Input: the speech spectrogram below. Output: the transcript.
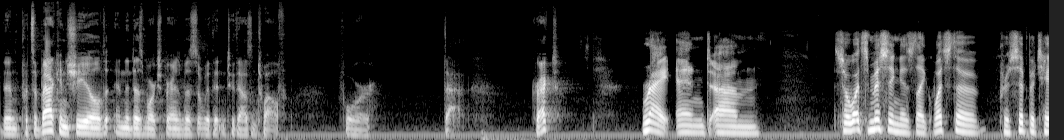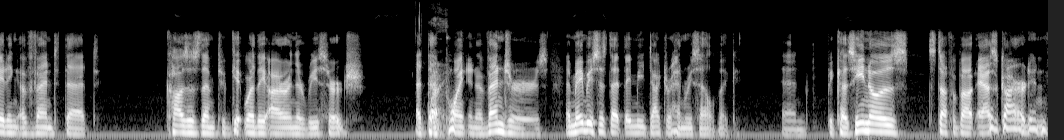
then puts it back in Shield, and then does more experiments with it in 2012 for that. Correct? Right. And um, so what's missing is like, what's the precipitating event that causes them to get where they are in their research at that Right. point in Avengers? And maybe it's just that they meet Dr. Henry Selvig. And because he knows stuff about Asgard and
